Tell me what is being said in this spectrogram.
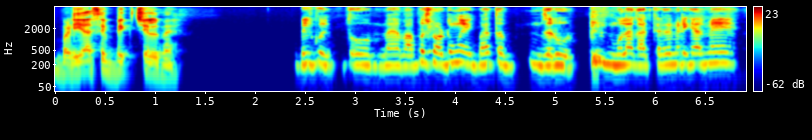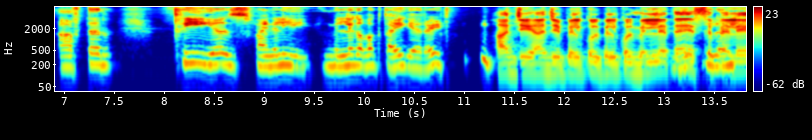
बढ़िया से बिग चिल में। बिल्कुल तो मैं वापस लौटूँगा एक बार तब ज़रूर। मुलाकात करते मेरे ख्याल में आफ्टर थ्री इयर्स फाइनली मिलने का वक्त आ ही गया राइट हाँ जी हाँ जी बिल्कुल बिल्कुल। मिल लेते हैं इससे पहले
